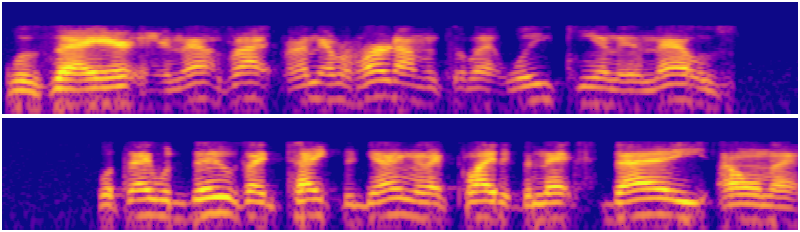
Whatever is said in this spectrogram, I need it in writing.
was there, and that was right. I never heard of them until that weekend, and that was what they would do is they'd take the game and they played it the next day on a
